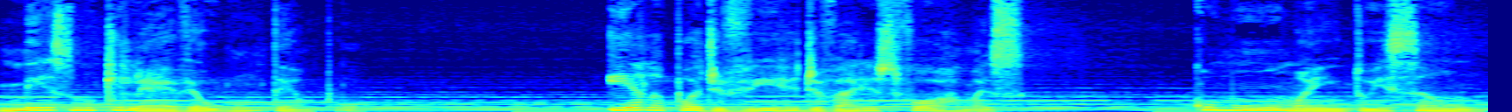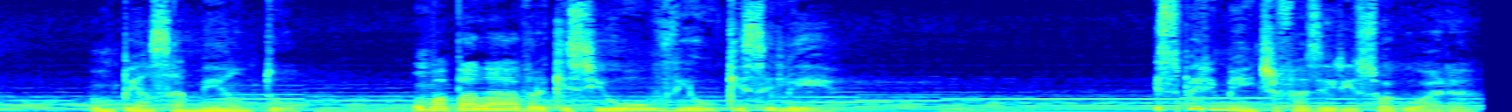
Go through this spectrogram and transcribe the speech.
mesmo que leve algum tempo. E ela pode vir de várias formas, como uma intuição um pensamento, uma palavra que se ouve ou que se lê. Experimente fazer isso agora.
